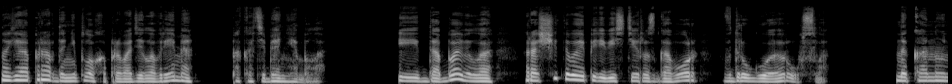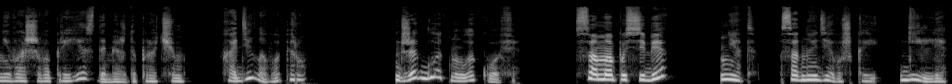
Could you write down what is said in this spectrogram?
но я правда неплохо проводила время, пока тебя не было и добавила, рассчитывая перевести разговор в другое русло. «Накануне вашего приезда, между прочим, ходила в оперу». Джек глотнула кофе. «Сама по себе?» «Нет, с одной девушкой, Гилли.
